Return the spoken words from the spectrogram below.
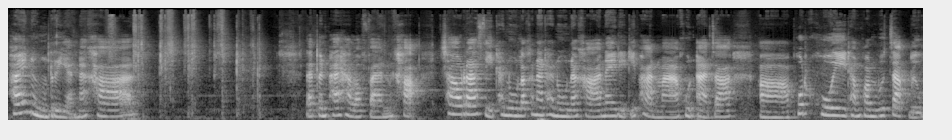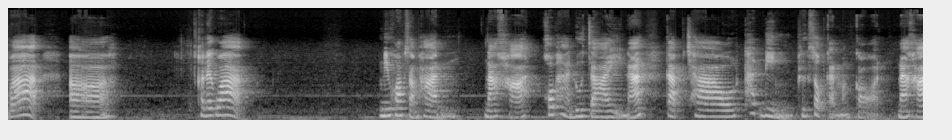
ไพ่หนึ่งเหรียญนะคะ และเป็นไพ่ฮาโลแฟนค่ะ ชาวราศีธนูลัคนาธนูนะคะ ในอดีตที่ผ่านมาคุณอาจจะพูดคุยทำความรู้จักหรือว่าเขาเรียกว่า มีความสัมพันธ์ นะคะคบหาดูใจนะกับชาวธาตุดินพฤษภกันมังกรนะคะ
